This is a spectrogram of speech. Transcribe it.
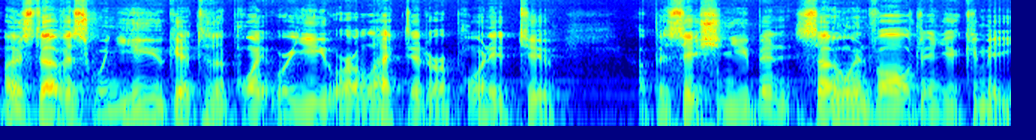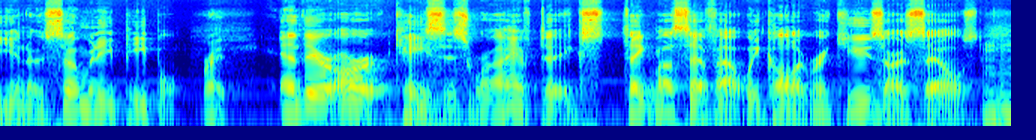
most of us, when you get to the point where you are elected or appointed to a position, you've been so involved in your committee. You know, so many people, Right. and there are cases where I have to ex- take myself out. We call it recuse ourselves mm-hmm.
